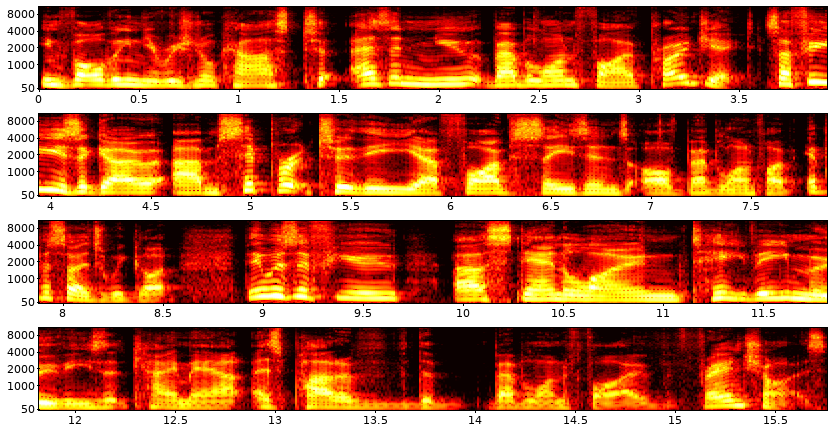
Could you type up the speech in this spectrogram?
involving the original cast to, as a new Babylon 5 project. So, a few years ago, um, separate to the uh, five seasons of Babylon 5 episodes we got, there was a few uh, standalone TV movies that came out as part of the Babylon 5 franchise.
